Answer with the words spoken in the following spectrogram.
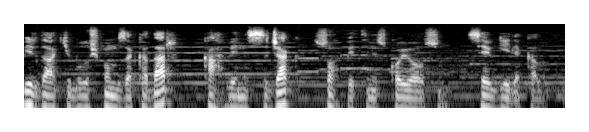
Bir dahaki buluşmamıza kadar kahveniz sıcak, sohbetiniz koyu olsun. Sevgiyle kalın.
